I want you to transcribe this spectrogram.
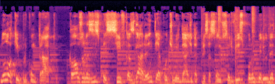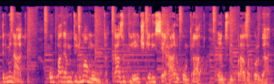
No lock-in por contrato, cláusulas específicas garantem a continuidade da prestação do serviço por um período determinado, ou pagamento de uma multa, caso o cliente queira encerrar o contrato antes do prazo acordado.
